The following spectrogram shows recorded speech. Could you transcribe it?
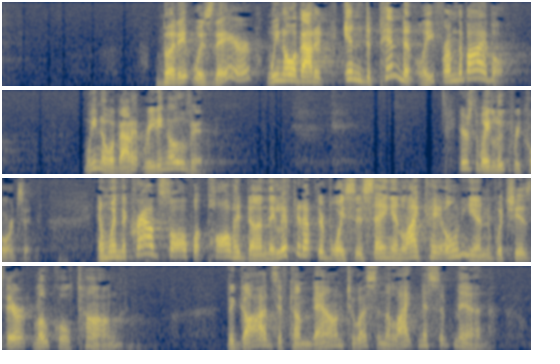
But it was there. We know about it independently from the Bible. We know about it reading Ovid. Here's the way Luke records it. And when the crowd saw what Paul had done, they lifted up their voices, saying in Lycaonian, which is their local tongue, The gods have come down to us in the likeness of men.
